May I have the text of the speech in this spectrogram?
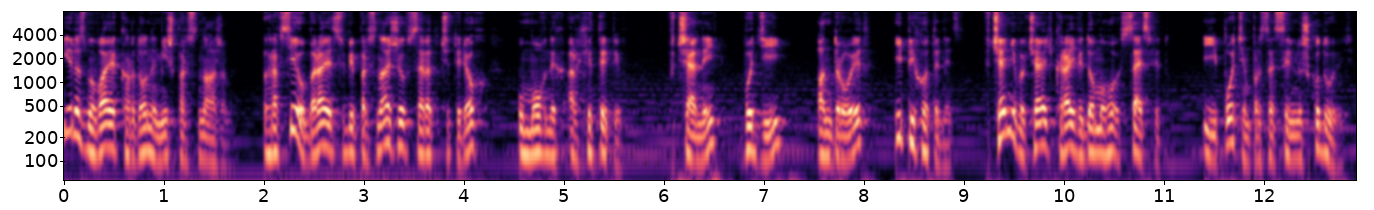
і розмиває кордони між персонажами. Гравці обирають собі персонажів серед чотирьох умовних архетипів: вчений, водій, андроїд і піхотинець. Вчені вивчають край відомого всесвіту, і потім про це сильно шкодують.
